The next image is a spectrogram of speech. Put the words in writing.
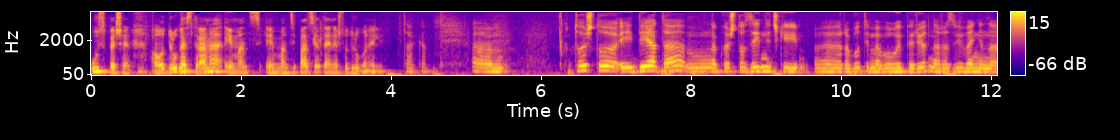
успешен, а од друга страна еманци, еманципацијата е нешто друго, нели? Така. Um, Тоа што е идејата на која што заеднички работиме во овој период на развивање на,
